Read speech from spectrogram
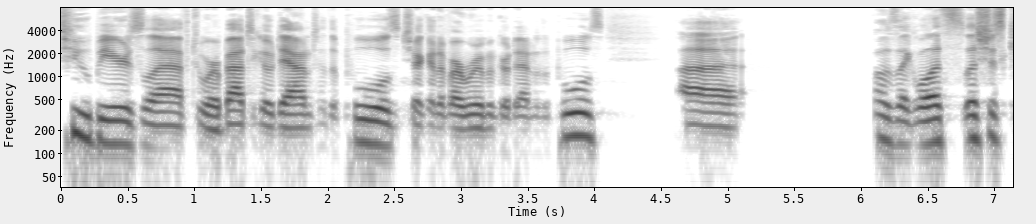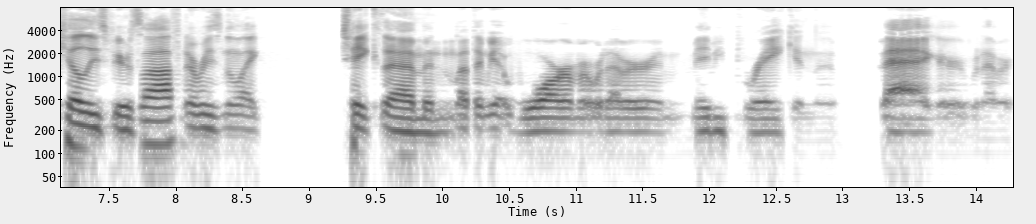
two beers left. We're about to go down to the pools, check out of our room, and go down to the pools. Uh, I was like, well, let's let's just kill these beers off. No reason to like take them and let them get warm or whatever, and maybe break in the bag or whatever.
